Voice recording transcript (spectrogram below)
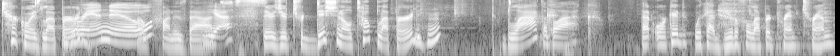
turquoise leopard. Brand new. How fun is that? Yes. There's your traditional taupe leopard. Mm -hmm. Black. The black. That orchid with that beautiful leopard print trim.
